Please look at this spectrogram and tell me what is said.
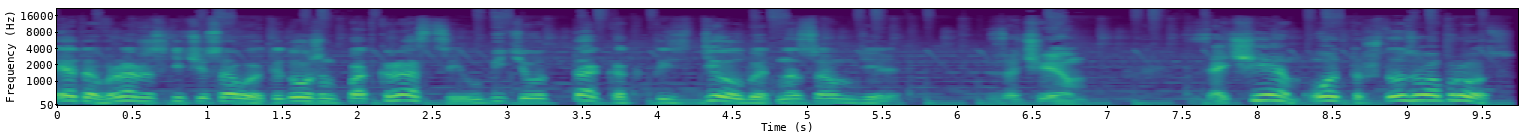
это вражеский часовой. Ты должен подкрасться и убить его так, как ты сделал бы это на самом деле». «Зачем?» «Зачем? Оттер, что за вопрос?»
